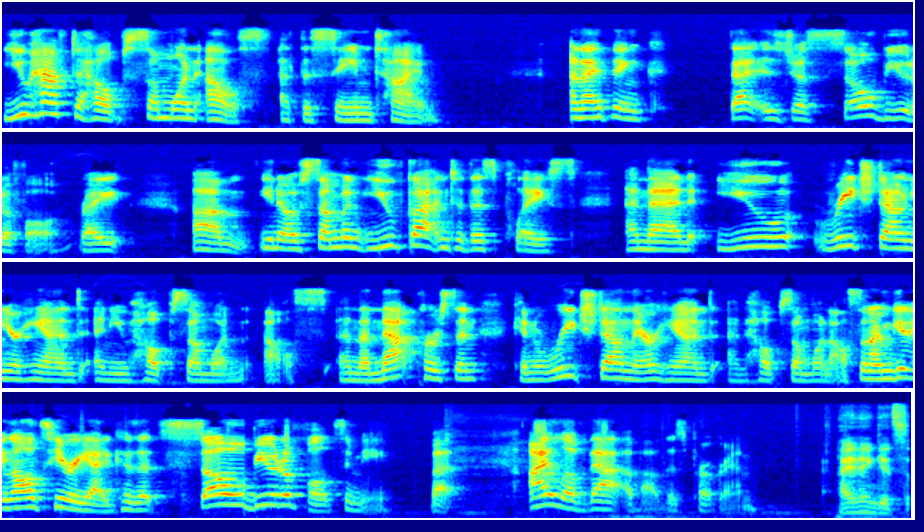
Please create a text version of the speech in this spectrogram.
you have to help someone else at the same time. And I think that is just so beautiful, right? Um, you know, someone you've gotten to this place and then you reach down your hand and you help someone else. And then that person can reach down their hand and help someone else. And I'm getting all teary eyed because it's so beautiful to me. But I love that about this program. I think it's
